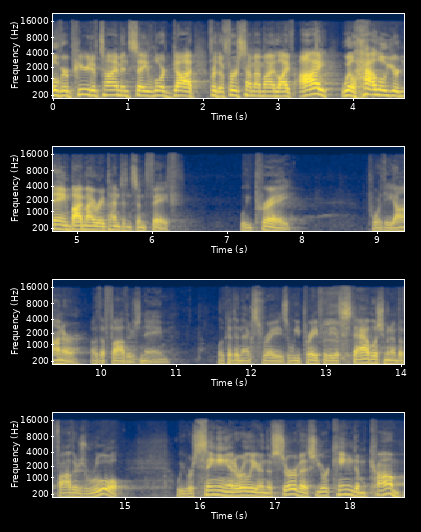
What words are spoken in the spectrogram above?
over a period of time and say, Lord God, for the first time in my life, I will hallow your name by my repentance and faith. We pray for the honor of the Father's name. Look at the next phrase. We pray for the establishment of the Father's rule. We were singing it earlier in the service Your kingdom come,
